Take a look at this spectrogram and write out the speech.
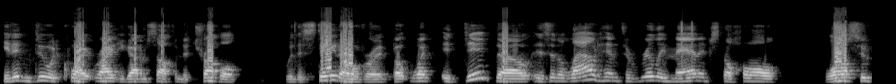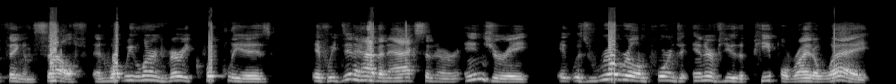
He didn't do it quite right. He got himself into trouble with the state over it. But what it did, though, is it allowed him to really manage the whole lawsuit thing himself. And what we learned very quickly is if we did have an accident or injury, it was real, real important to interview the people right away.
